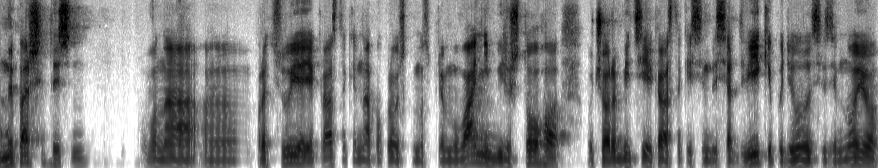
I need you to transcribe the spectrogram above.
не перший тиждень вона е, працює якраз таки на покровському спрямуванні. Більш того, вчора бійці якраз таки 72-ки поділилися зі мною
